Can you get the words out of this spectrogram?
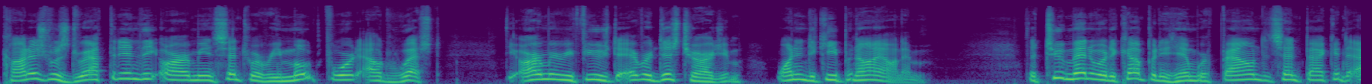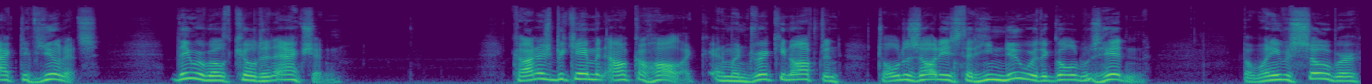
Connors was drafted into the Army and sent to a remote fort out west, the Army refused to ever discharge him, wanting to keep an eye on him. The two men who had accompanied him were found and sent back into active units. They were both killed in action. Connors became an alcoholic and, when drinking often, told his audience that he knew where the gold was hidden. But when he was sober,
